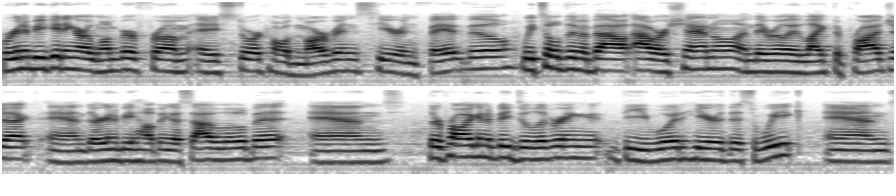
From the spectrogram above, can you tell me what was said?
We're gonna be getting our lumber from a store called Marvin's here in Fayetteville. We told them about our channel and they really liked the project and they're gonna be helping us out a little bit and they're probably gonna be delivering the wood here this week and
